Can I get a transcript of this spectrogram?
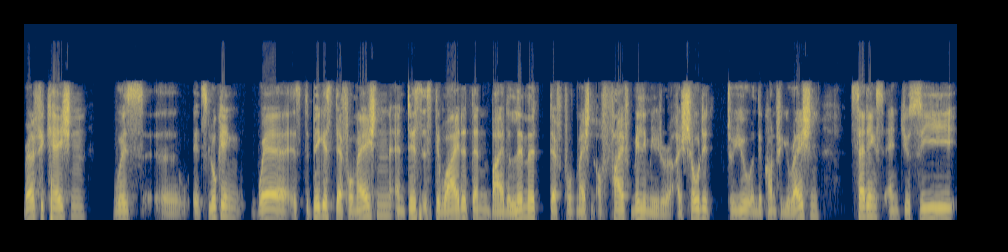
verification with uh, it's looking where is the biggest deformation and this is divided then by the limit deformation of five millimeter. I showed it to you in the configuration settings and you see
